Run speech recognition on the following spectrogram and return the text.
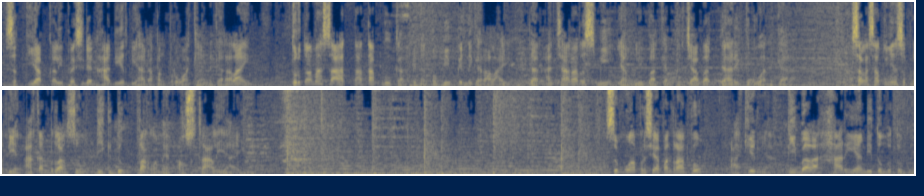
setiap kali presiden hadir di hadapan perwakilan negara lain, terutama saat tatap muka dengan pemimpin negara lain dan acara resmi yang melibatkan pejabat dari kedua negara. Salah satunya seperti yang akan berlangsung di gedung parlemen Australia ini. Semua persiapan rampung, akhirnya tibalah hari yang ditunggu-tunggu.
